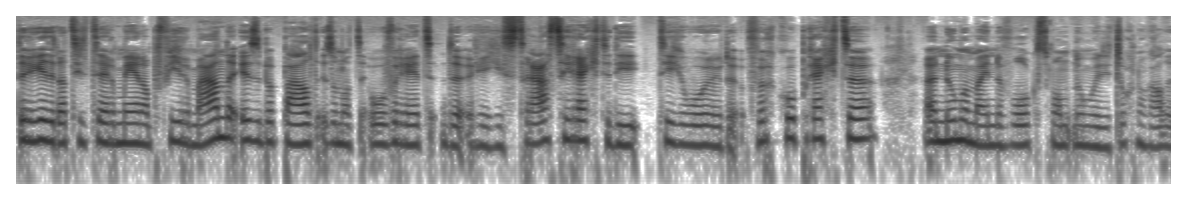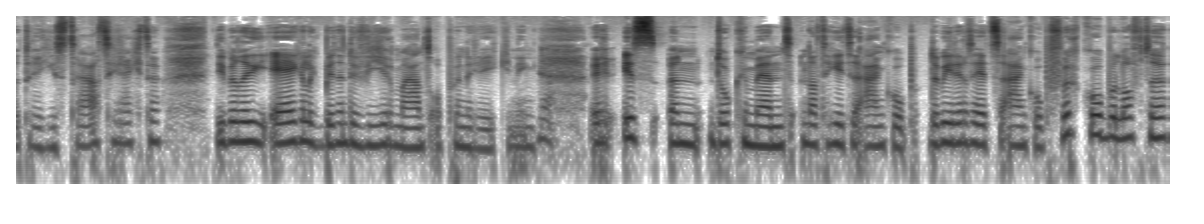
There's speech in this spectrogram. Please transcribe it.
De reden dat die termijn op vier maanden is bepaald, is omdat de overheid de registratierechten, die tegenwoordig de verkooprechten uh, noemen, maar in de volksmond noemen we die toch nog altijd registratierechten, die willen die eigenlijk binnen de vier maanden op hun rekening. Ja. Er is een document, en dat heet de aankoop de wederzijdse aankoop-verkoopbelofte,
